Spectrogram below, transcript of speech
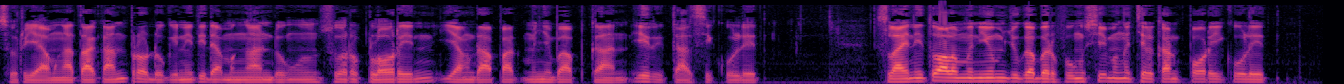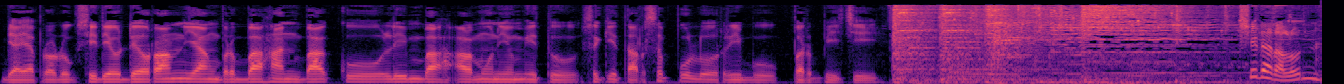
Surya mengatakan produk ini tidak mengandung unsur klorin yang dapat menyebabkan iritasi kulit. Selain itu, aluminium juga berfungsi mengecilkan pori kulit. Biaya produksi deodoran yang berbahan baku limbah aluminium itu sekitar 10.000 per biji. Syedaralun,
